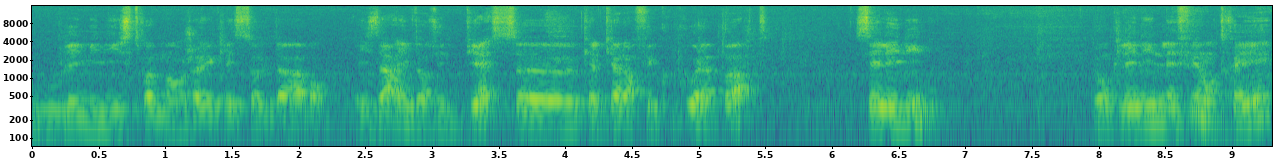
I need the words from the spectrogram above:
où les ministres mangent avec les soldats. Bon, ils arrivent dans une pièce, euh, quelqu'un leur fait coucou à la porte, c'est Lénine. Donc Lénine les fait entrer,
